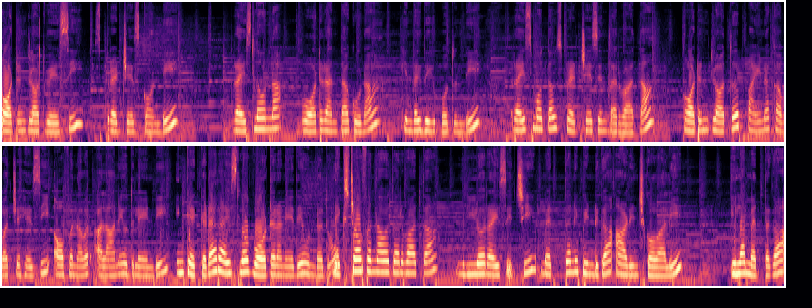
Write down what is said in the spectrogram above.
కాటన్ క్లాత్ వేసి స్ప్రెడ్ చేసుకోండి. రైస్లో ఉన్న వాటర్ అంతా కూడా కిందకి దిగిపోతుంది. రైస్ మొత్తం స్ప్రెడ్ చేసిన తర్వాత కాటన్ క్లాత్ పైన కవర్ చేసేసి హాఫ్ అన్ అవర్ అలానే వదిలేయండి. ఇంకెక్కడ రైస్లో వాటర్ అనేది ఉండదు. నెక్స్ట్ హాఫ్ అన్ అవర్ తర్వాత మిల్లో రైస్ ఇచ్చి మెత్తని పిండిగా ఆడించుకోవాలి. ఇలా మెత్తగా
